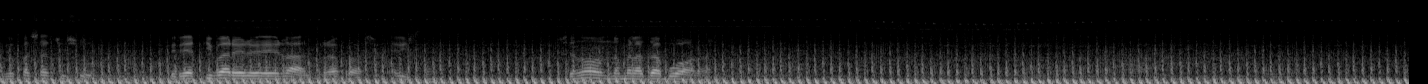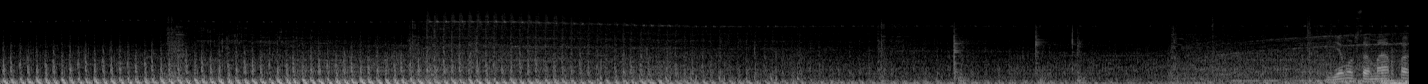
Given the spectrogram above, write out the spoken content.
Devo passarci su per riattivare le- l'altra, la prossima, hai visto? Se no non me la dà buona. Vediamo sta mappa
